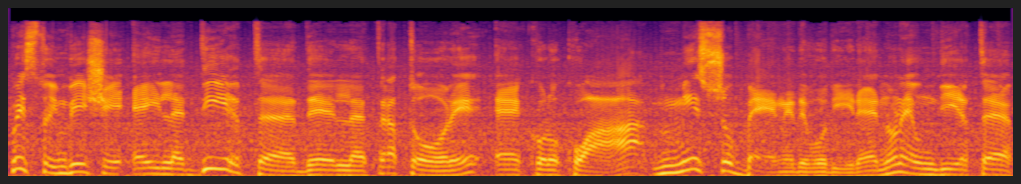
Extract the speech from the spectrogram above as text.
Questo invece è il dirt del trattore, eccolo qua, messo bene devo dire, non è un dirt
